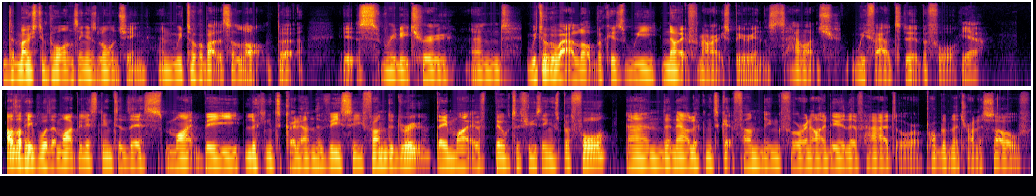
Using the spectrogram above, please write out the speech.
the most important thing is launching. And we talk about this a lot, but it's really true. And we talk about a lot because we know it from our experience how much we failed to do it before. Yeah. Other people that might be listening to this might be looking to go down the VC funded route. They might have built a few things before and they're now looking to get funding for an idea they've had or a problem they're trying to solve.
